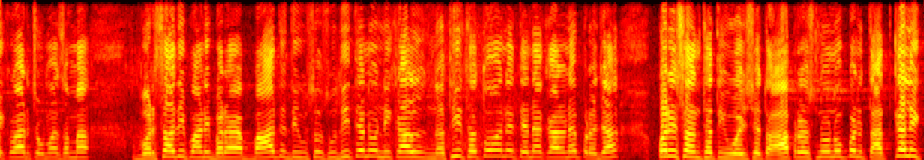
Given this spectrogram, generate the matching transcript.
એકવાર ચોમાસામાં વરસાદી પાણી ભરાયા બાદ દિવસો સુધી તેનો નિકાલ નથી થતો અને તેના કારણે પ્રજા પરેશાન થતી હોય છે. તો આ પ્રશ્નોનું પણ તાત્કાલિક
